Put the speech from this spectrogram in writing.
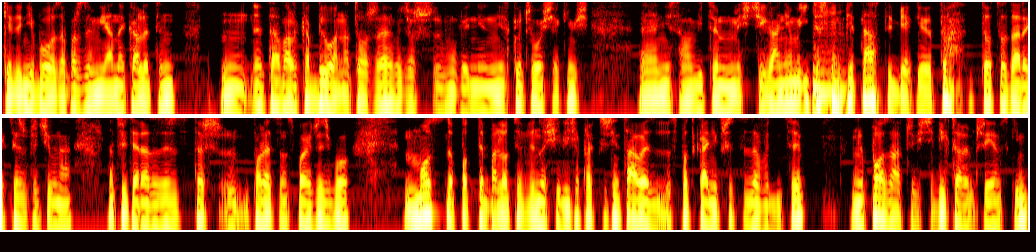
kiedy nie było za bardzo mijanek, ale ten, ta walka była na torze, chociaż mówię, nie, nie skończyło się jakimś e, niesamowitym ściganiem i też Mhm. ten 15 bieg, to, to co Darek też wrzucił na, na Twittera, to też, też polecam spojrzeć, bo mocno pod te baloty wynosili się praktycznie całe spotkanie wszyscy zawodnicy, poza oczywiście Wiktorem Przyjemskim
